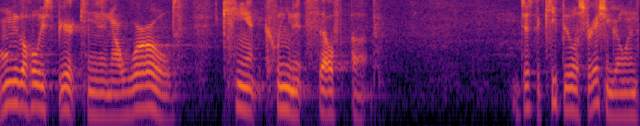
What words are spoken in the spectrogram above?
Only the Holy Spirit can, and our world can't clean itself up just to keep the illustration going,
